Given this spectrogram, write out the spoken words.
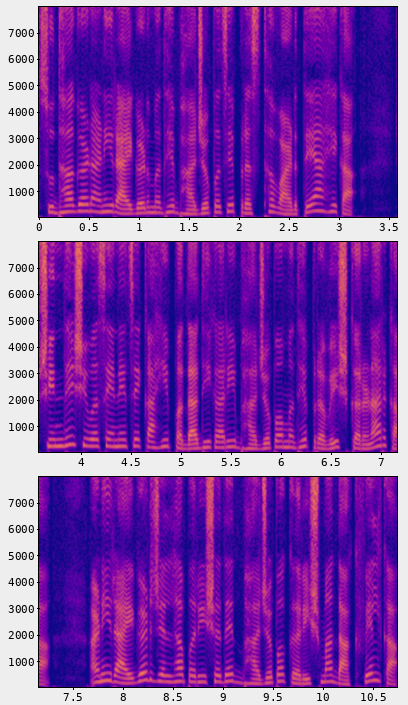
सुधागड आणि रायगडमध्ये भाजपचे प्रस्थ वाढते आहे का? शिंदे शिवसेनेचे काही पदाधिकारी भाजपमध्ये प्रवेश करणार का? आणि रायगड जिल्हा परिषदेत भाजप करिश्मा दाखवेल का?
